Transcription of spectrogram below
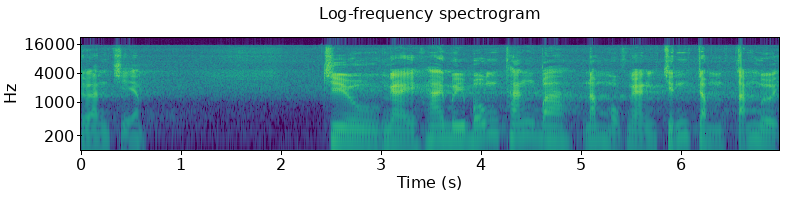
thưa anh chị em chiều ngày 24 tháng 3 năm 1980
